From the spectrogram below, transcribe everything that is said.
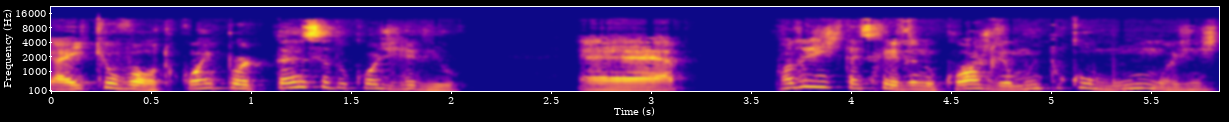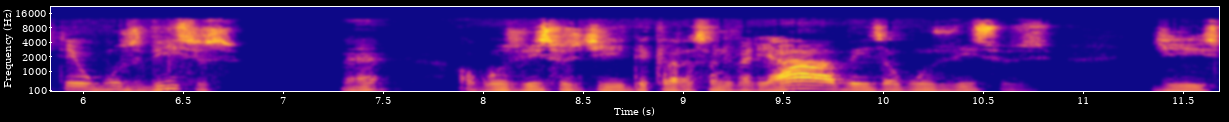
aí que eu volto. Qual a importância do code review? É, quando a gente está escrevendo código, é muito comum a gente ter alguns vícios né? alguns vícios de declaração de variáveis, alguns vícios de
